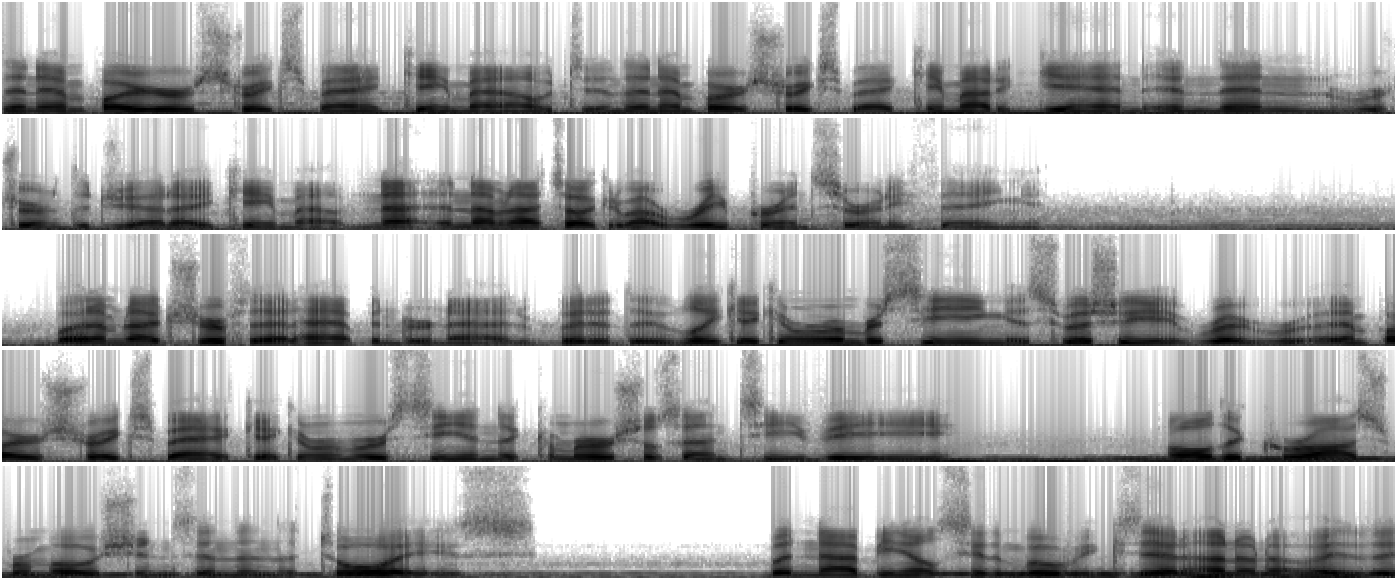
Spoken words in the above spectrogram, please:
then Empire Strikes Back came out, and then Empire Strikes Back came out again, and then Return of the Jedi came out. Not, and I'm not talking about reprints or anything, but I'm not sure if that happened or not. But it, like I can remember seeing, especially Empire Strikes Back, I can remember seeing the commercials on TV, all the cross promotions, and then the toys but not being able to see the movie because I don't know. They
